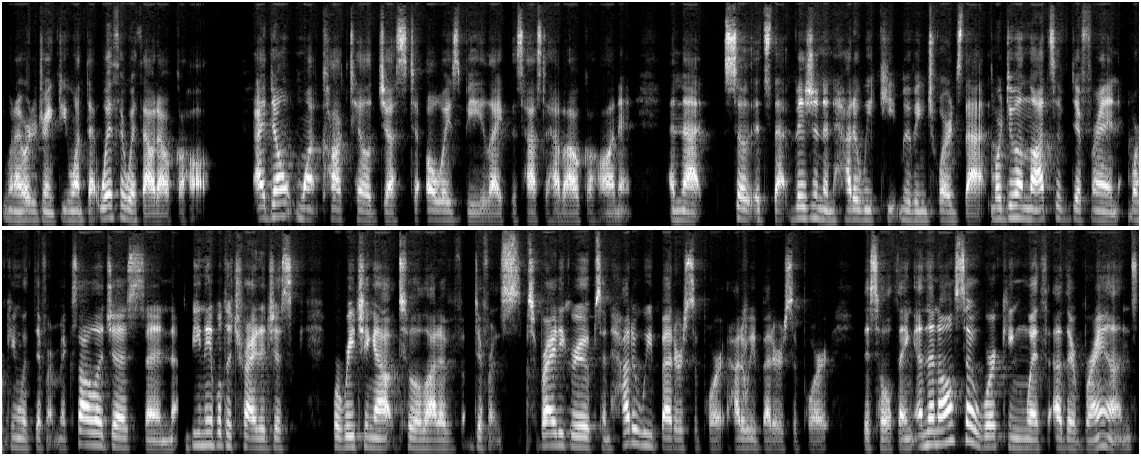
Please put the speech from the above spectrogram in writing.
when I order drink? Do you want that with or without alcohol? I don't want cocktail just to always be like this has to have alcohol in it. And that so it's that vision and how do we keep moving towards that? We're doing lots of different, working with different mixologists and being able to try to just, we're reaching out to a lot of different sobriety groups and how do we better support? How do we better support this whole thing? And then also working with other brands.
